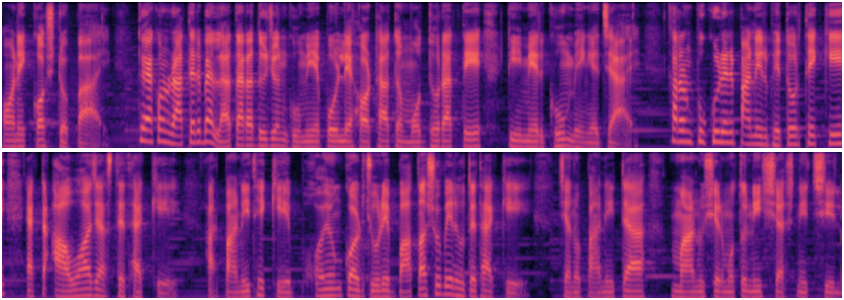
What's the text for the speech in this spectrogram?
অনেক কষ্ট পায়। তো এখন রাতের বেলা তারা দুজন ঘুমিয়ে পড়লে হঠাৎ মধ্যরাতে টিমের ঘুম ভেঙে যায়। কারণ পুকুরের পানির ভেতর থেকে একটা আওয়াজ আসতে থাকে। আর পানি থেকে ভয়ঙ্কর জোরে বাতাসও বের হতে থাকে, যেন পানিটা মানুষের মতো নিঃশ্বাস নিচ্ছিল।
